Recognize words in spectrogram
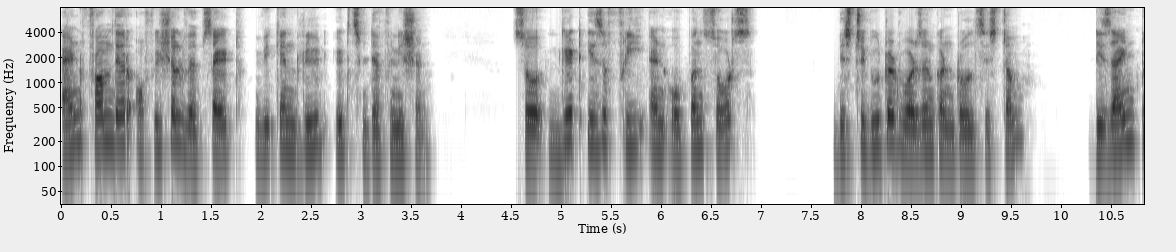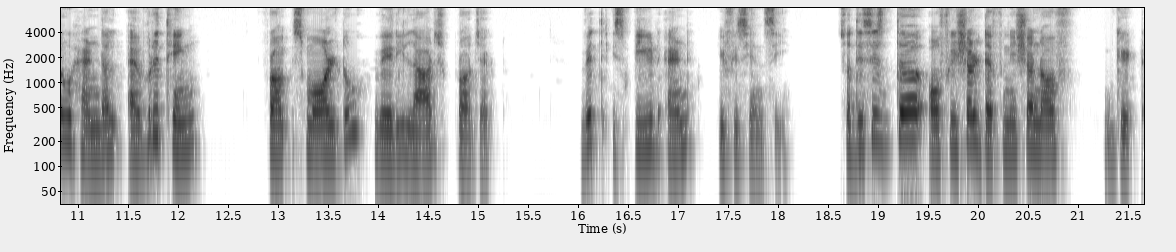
and from their official website we can read its definition. So git is a free and open source distributed version control system designed to handle everything from small to very large project with speed and efficiency. So this is the official definition of git.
